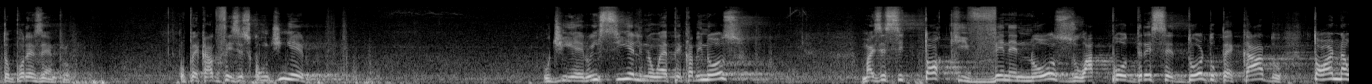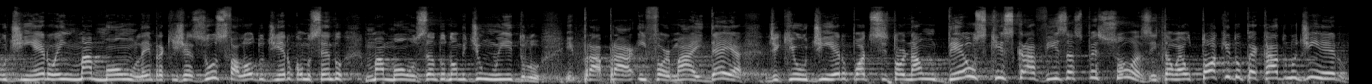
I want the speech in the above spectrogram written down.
Então, por exemplo, o pecado fez isso com o dinheiro. O dinheiro em si ele não é pecaminoso, mas esse toque venenoso, apodrecedor do pecado, torna o dinheiro em mamon. Lembra que Jesus falou do dinheiro como sendo mamon, usando o nome de um ídolo, para informar a ideia de que o dinheiro pode se tornar um Deus que escraviza as pessoas. Então é o toque do pecado no dinheiro.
